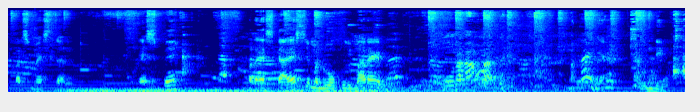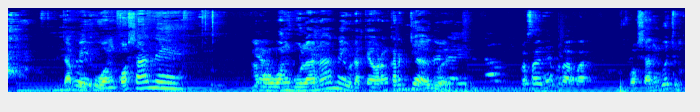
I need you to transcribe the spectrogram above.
per semester SP per SKS cuma dua puluh lima ribu Murah amat. makanya undip tapi uang kosannya sama Ya. uang bulanannya udah kayak orang kerja gue Kosannya berapa? kosan gue cuma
